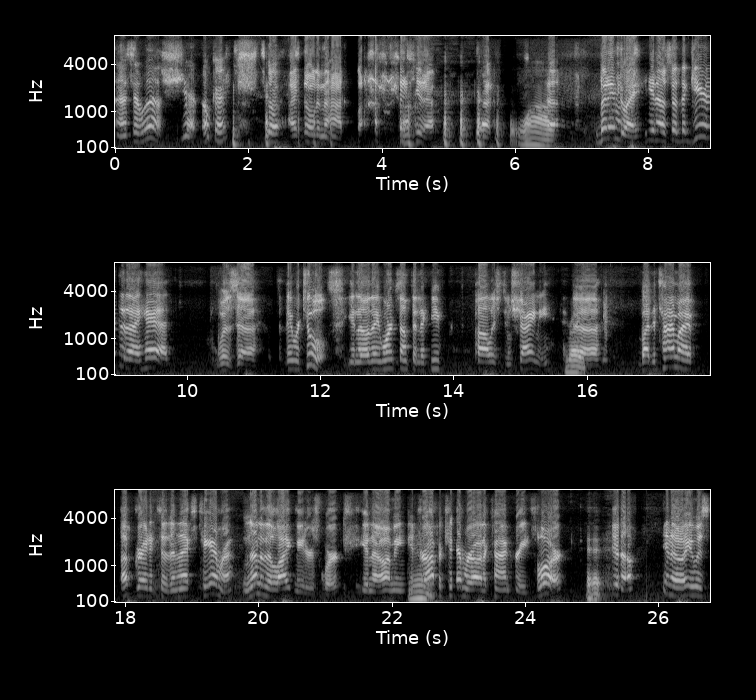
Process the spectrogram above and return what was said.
And I said, well, shit, okay. so I sold him the hot you know. Uh, wow. Uh, but anyway, you know, so the gear that I had was, uh, they were tools. You know, they weren't something to keep polished and shiny. Right. Uh, by the time I upgraded to the next camera, none of the light meters worked. You know, I mean, you Mm. drop a camera on a concrete floor, you know, you know, it was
